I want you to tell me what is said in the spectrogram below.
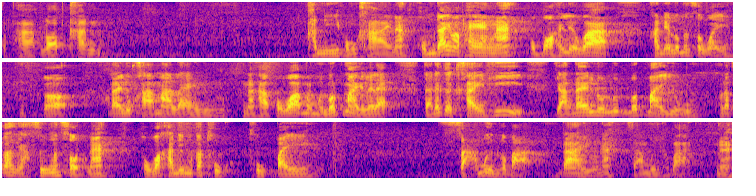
สภาพรอบคัน คันนี้ผมขายนะ ผมได้มาแพงนะ ผมบอกให้เลยว่า คันนี้รถมันสวย ก็ได้ลูกค้ามาแรงอยู่นะครับ เพราะว่ามันเหมือนรถใหม่เลยแหละ แต่ถ้าเกิดใครที่อยากได้รถรถรถใหม่อยู่ แล้วก็อยากซื้อเงินสดนะ ผมว่าคันนี้มันก็ถูกถูกไปสามหมื่นกว่าบาท ได้อยู่นะสามหมื่นกว่าบาทนะ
